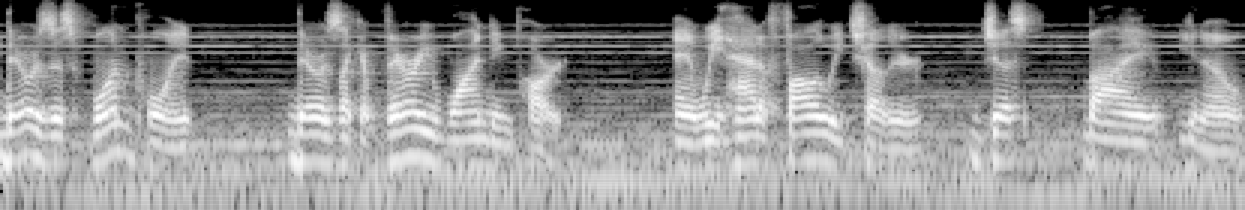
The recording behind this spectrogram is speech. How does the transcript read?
there was this one point. There was like a very winding part, and we had to follow each other just by, you know,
